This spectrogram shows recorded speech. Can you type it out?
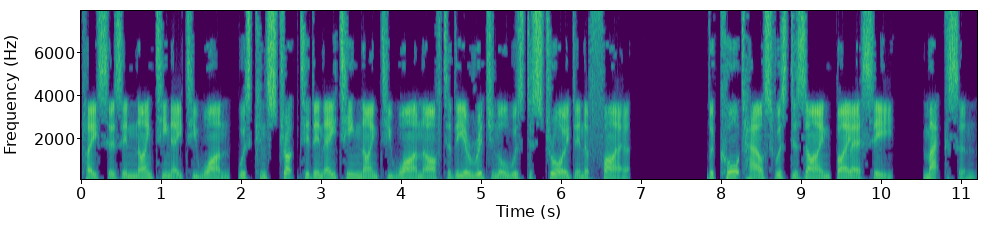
Places in 1981, was constructed in 1891 after the original was destroyed in a fire. The courthouse was designed by S. E. Maxson.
